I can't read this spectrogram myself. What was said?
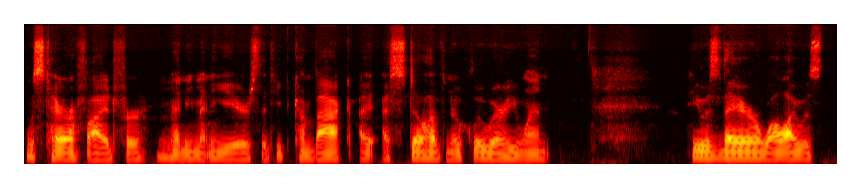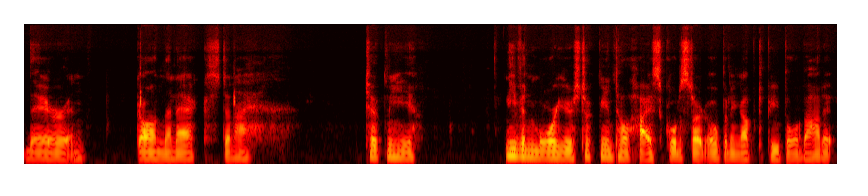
was terrified for many, many years that he'd come back. I, I still have no clue where he went. He was there while I was there and gone the next, and I took me even more years, took me until high school to start opening up to people about it.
